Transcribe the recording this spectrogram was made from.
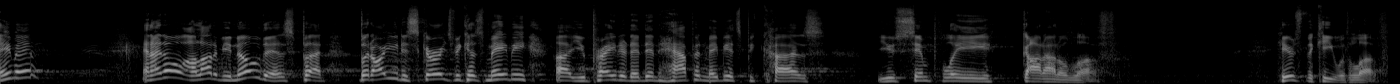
Amen? And I know a lot of you know this, but, but are you discouraged because maybe uh, you prayed and it didn't happen? Maybe it's because you simply got out of love. Here's the key with love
